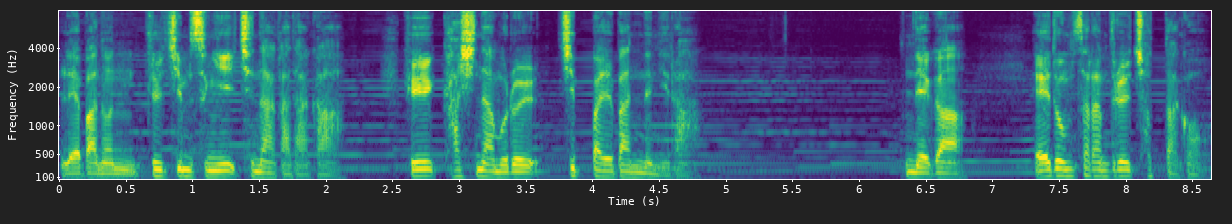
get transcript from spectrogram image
레바논 들짐승이 지나가다가 그 가시나무를 짓밟았느니라. 내가 에돔 사람들을 쳤다고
